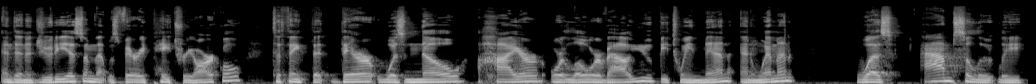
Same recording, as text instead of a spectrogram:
and in a Judaism that was very patriarchal, to think that there was no higher or lower value between men and women was absolutely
